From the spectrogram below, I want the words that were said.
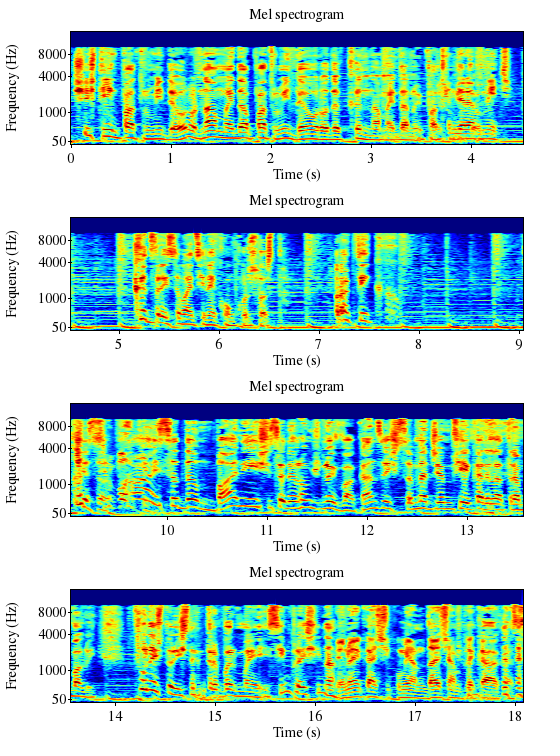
și știind 4.000 de euro, n-am mai dat 4.000 de euro de când n-am mai dat noi 4.000 de euro. eram mici. Cât vrei să mai ține concursul ăsta? Practic, ce să... Hai să dăm banii și să ne luăm și noi vacanțe și să mergem fiecare la treaba lui. Pune și tu niște întrebări mai simple și na. Pe noi ca și cum i-am dat și am plecat acasă.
